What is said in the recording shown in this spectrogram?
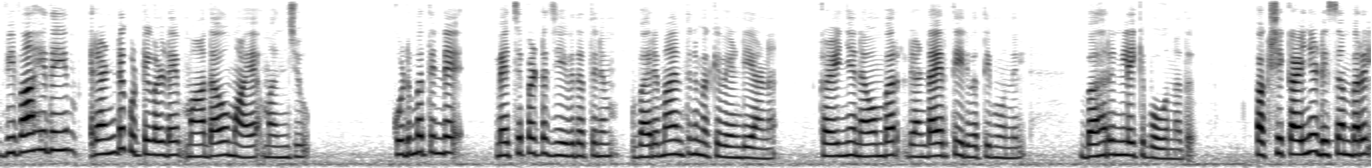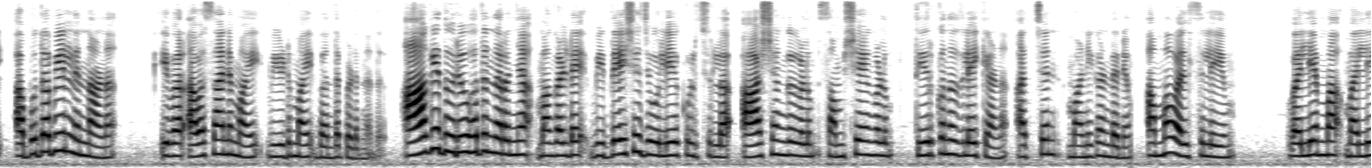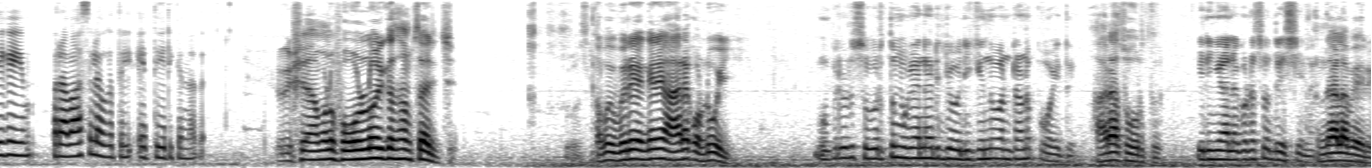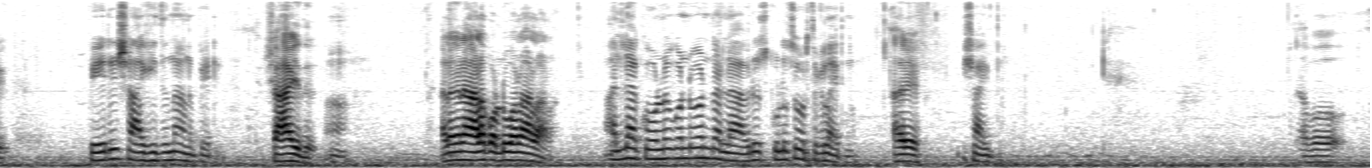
വിവാഹിതയും രണ്ട് കുട്ടികളുടെ മാതാവുമായ മഞ്ജു കുടുംബത്തിന്റെ മെച്ചപ്പെട്ട ജീവിതത്തിനും വരുമാനത്തിനുമൊക്കെ വേണ്ടിയാണ് കഴിഞ്ഞ നവംബർ രണ്ടായിരത്തി ഇരുപത്തി മൂന്നിൽ ബഹ്റിനിലേക്ക് പോകുന്നത്. പക്ഷേ കഴിഞ്ഞ ഡിസംബറിൽ അബുദാബിയിൽ നിന്നാണ് ഇവർ അവസാനമായി വീടുമായി ബന്ധപ്പെടുന്നത്. ആകെ ദുരൂഹത നിറഞ്ഞ മകളുടെ വിദേശ ജോലിയെക്കുറിച്ചുള്ള ആശങ്കകളും സംശയങ്ങളും തീർക്കുന്നതിലേക്കാണ് അച്ഛൻ മണികണ്ഠനും അമ്മ വത്സലയും വല്യമ്മ മല്ലികയും പ്രവാസ ലോകത്തിൽ എത്തിയിരിക്കുന്നത്. പക്ഷെ നമ്മൾ ഫോണിലൊക്കെ സംസാരിച്ച്. അപ്പോൾ ഇവർ എങ്ങനെ ആരെ കൊണ്ടുപോയി? മൂപ്പരൊരു സുഹൃത്ത് മുഖേന ഒരു ജോലിക്ക് എന്ന് പറഞ്ഞിട്ടാണ് പോയത്. ആരാ സുഹൃത്ത്? ഇരിങ്ങാലക്കുട സ്വദേശിയാണ്. എന്താ പേര്? പേര് ഷാഹിദ് എന്നാണ് പേര്. ഷാഹിദ്. ആ. അല്ലെങ്കിൽ ആളെ കൊണ്ടുപോകുന്ന ആളാണ്. അല്ല കോൾ കൊണ്ടുപോകുന്നതല്ല. അവർ സ്കൂൾ സുഹൃത്തുക്കളായിരുന്നു. ആര്? ഷാഹിദ്. അപ്പോൾ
